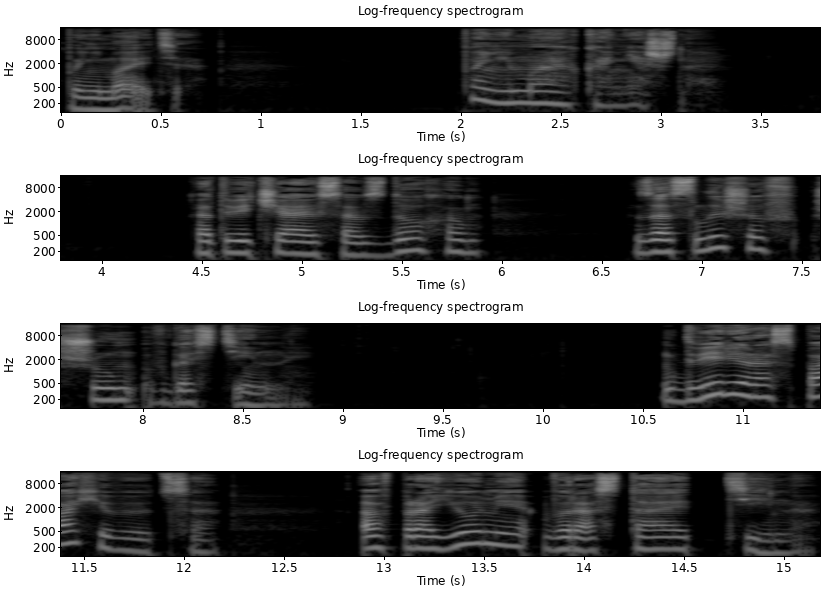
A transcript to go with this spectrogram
понимаете?» «Понимаю, конечно». Отвечаю со вздохом, заслышав шум в гостиной. Двери распахиваются, а в проеме вырастает Тина.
